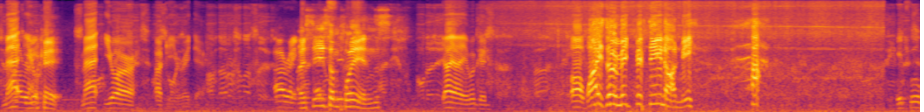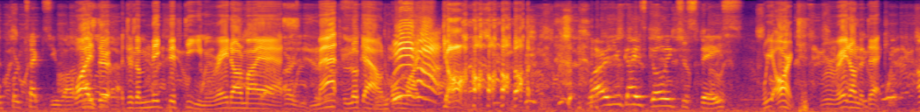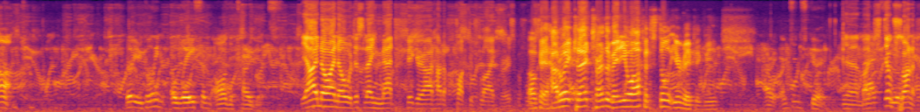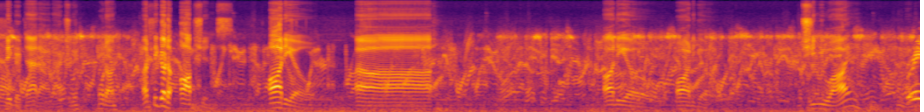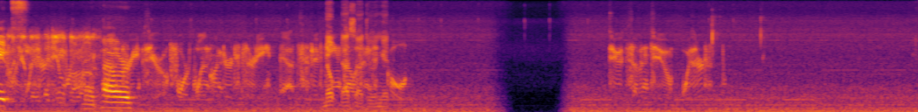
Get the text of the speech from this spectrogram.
Matt, Alright. you Okay. Matt, you are Okay, you're right there. All right. I see some planes. Yeah, yeah, yeah, we're good. Oh, why is there a MiG-15 on me? It will protect you while. Why is there? that. There's a MiG-15 right on my ass. Matt, look out! Oh my god! Why are you guys going to space? we aren't. We're right on the deck. Ah. No, you're going away from all the targets. Yeah, I know, I know. We're just letting Matt figure out how to fuck to fly first before. Okay, how do I? Can I turn the video off? It's still ear raping me. Alright, engine's good. Um, I'm Matt still trying to bad. figure that out, actually. Hold on. I have to go to options. Audio. Uh. Audio. Audio. GUI? Brakes. More power. Nope, that's not doing it.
